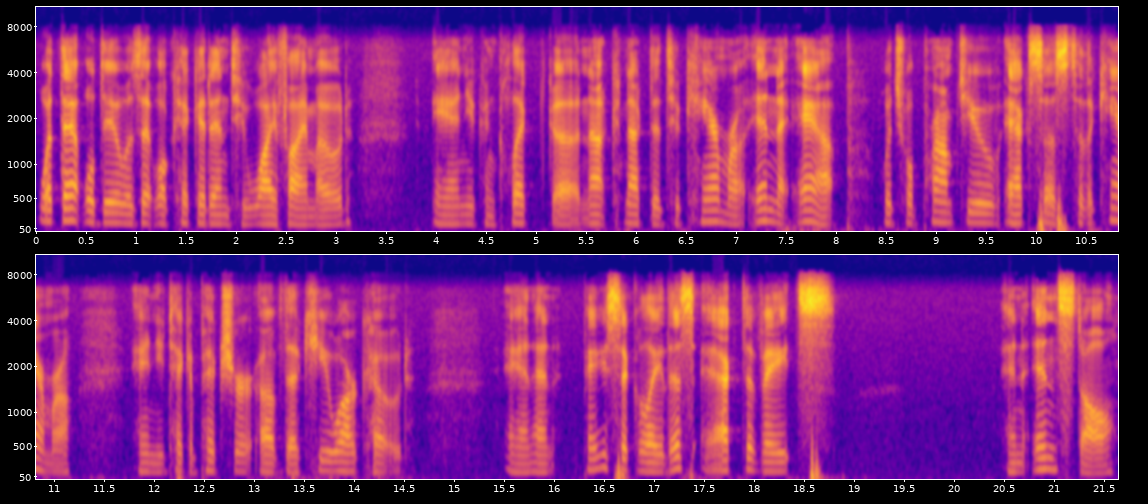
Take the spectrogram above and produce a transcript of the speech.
What that will do is it will kick it into Wi-Fi mode and you can click uh, not connected to camera in the app which will prompt you access to the camera and you take a picture of the QR code. And then basically this activates an install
